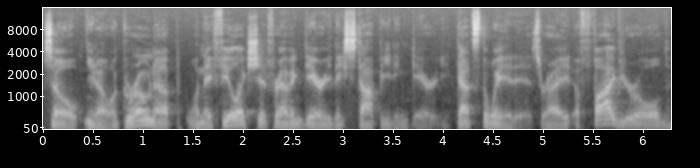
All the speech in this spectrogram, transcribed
So, you know, a grown up, when they feel like shit for having dairy, they stop eating dairy. That's the way it is, right? A five year old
